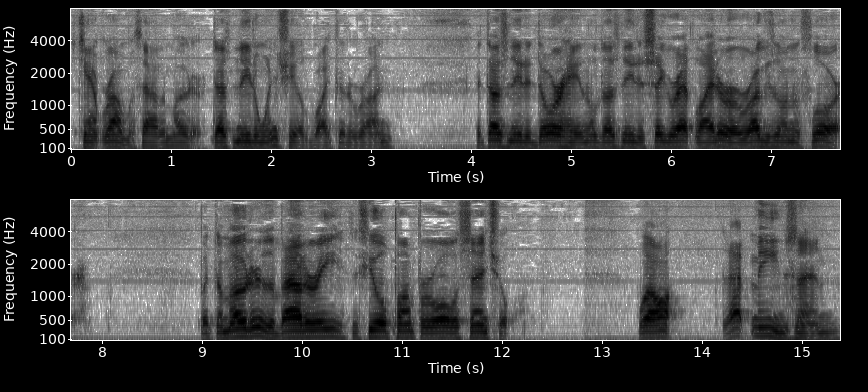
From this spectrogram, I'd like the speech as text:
You can't run without a motor. It doesn't need a windshield wiper to run. It doesn't need a door handle, doesn't need a cigarette lighter or rugs on the floor. But the motor, the battery, the fuel pump are all essential. Well, that means then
